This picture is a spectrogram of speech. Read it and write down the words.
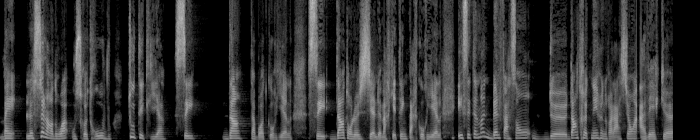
ben, le seul endroit où se retrouvent tous tes clients, c'est dans ta boîte courriel, c'est dans ton logiciel de marketing par courriel. Et c'est tellement une belle façon de d'entretenir une relation avec euh,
